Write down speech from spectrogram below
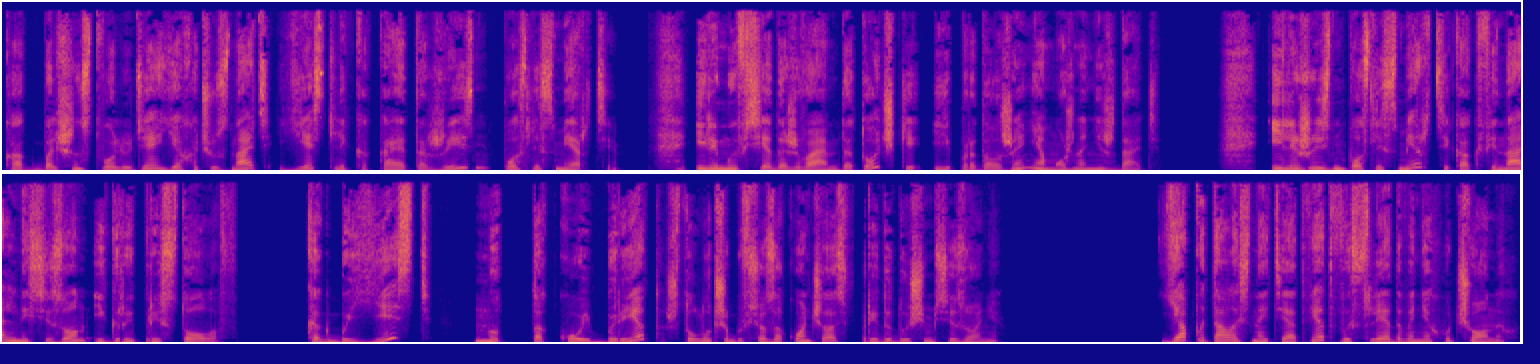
Как большинство людей, я хочу знать, есть ли какая-то жизнь после смерти. Или мы все доживаем до точки, и продолжения можно не ждать. Или жизнь после смерти, как финальный сезон «Игры престолов». Как бы есть, но такой бред, что лучше бы все закончилось в предыдущем сезоне. Я пыталась найти ответ в исследованиях ученых,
